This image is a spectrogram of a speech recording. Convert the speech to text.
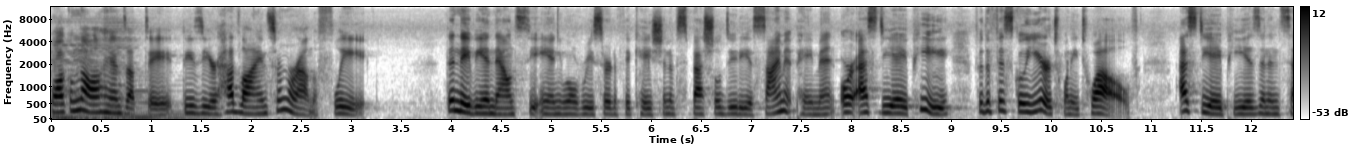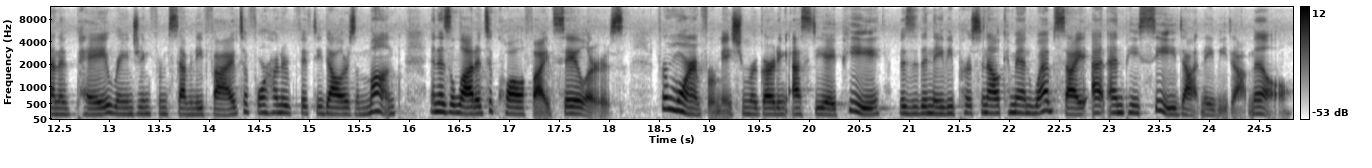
Welcome to All Hands Update. These are your headlines from around the fleet. The Navy announced the annual recertification of Special Duty Assignment Payment, or SDAP, for the fiscal year 2012. SDAP is an incentive pay ranging from 75 to $450 a month and is allotted to qualified sailors. For more information regarding SDAP, visit the Navy Personnel Command website at npc.navy.mil.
